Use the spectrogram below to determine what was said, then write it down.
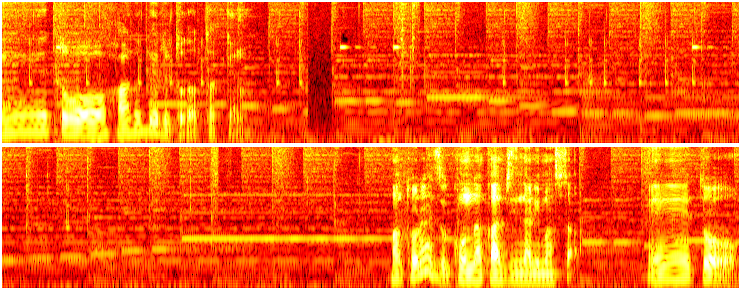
えーと、ハルベルトだったっけな。まあ、とりあえずこんな感じになりました。えーと、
